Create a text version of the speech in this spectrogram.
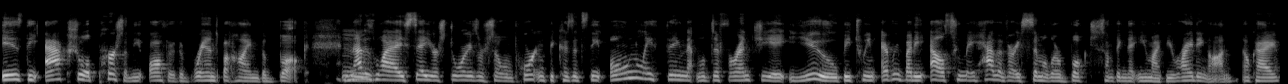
is the actual person, the author, the brand behind the book. And mm. that is why I say your stories are so important because it's the only thing that will differentiate you between everybody else who may have a very similar book to something that you might be writing on. Okay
